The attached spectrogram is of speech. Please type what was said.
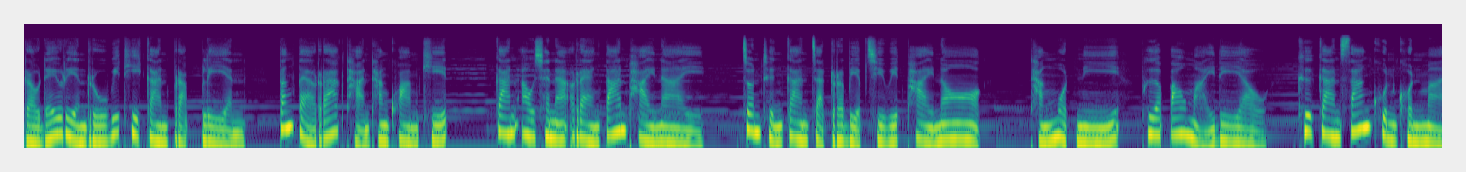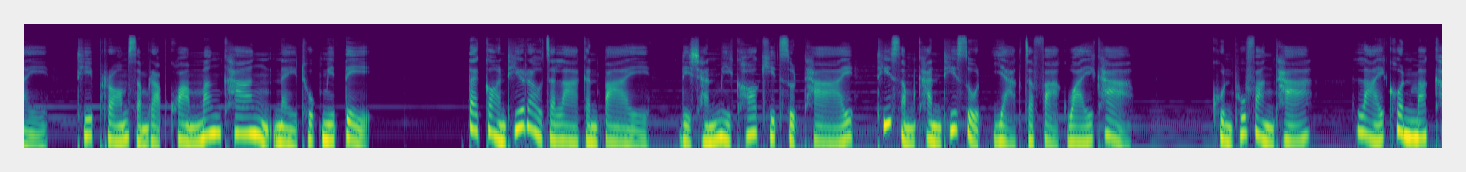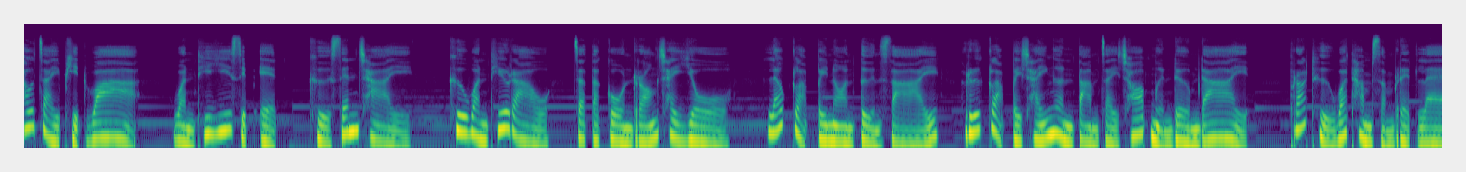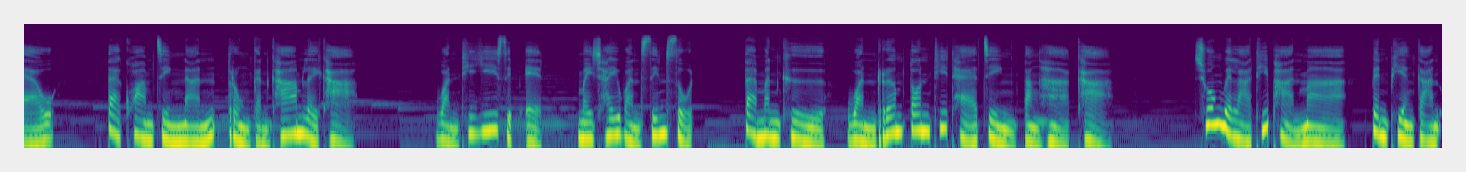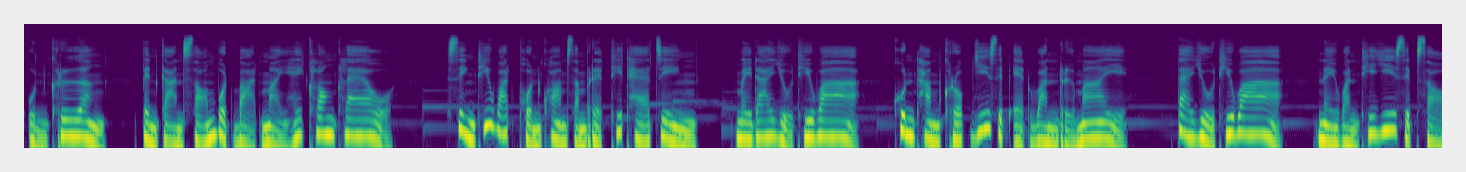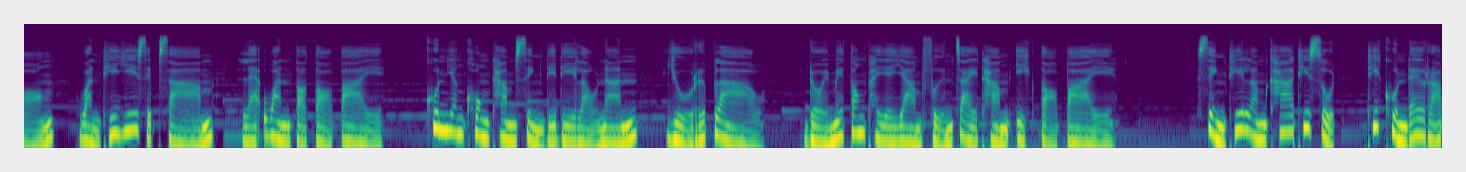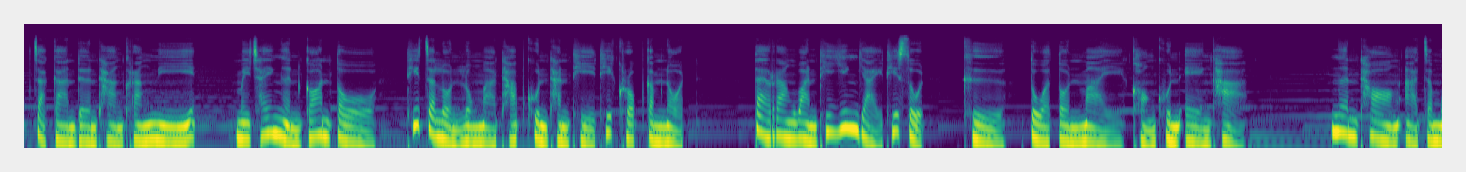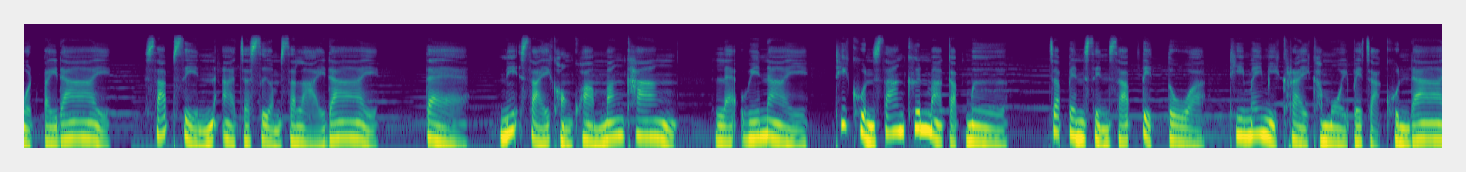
เราได้เรียนรู้วิธีการปรับเปลี่ยน ตั้งแต่รากฐานทางความคิด การเอาชนะแรงต้านภายใน จนถึงการจัดระเบียบชีวิตภายนอก ทั้งหมดนี้เพื่อเป้าหมายเดียว คือการสร้างคุณคนใหม่ ที่พร้อมสำหรับความมั่งคั่งในทุกมิติ แต่ก่อนที่เราจะลากันไป ดิฉันมีข้อคิดสุดท้ายที่สำคัญที่สุดอยากจะฝากไว้ค่ะ คุณผู้ฟังคะ หลายคนมักเข้าใจผิดว่า วันที่ 21 คือเส้นชัย คือวันที่เราจะตะโกนร้องชัยโย แล้วกลับไปนอนตื่นสาย หรือกลับไปใช้เงินตามใจชอบเหมือนเดิมได้ เพราะถือว่าทำสำเร็จแล้ว แต่ความจริงนั้นตรงกันข้ามเลยค่ะ วันที่ 21 ไม่ใช่วันสิ้นสุด แต่มันคือวันเริ่มต้นที่แท้จริงต่างหากค่ะ ช่วงเวลาที่ผ่านมาเป็นเพียงการอุ่นเครื่อง เป็นการซ้อมบทบาทใหม่ให้คล่องแคล่ว สิ่งที่วัดผลความสำเร็จที่แท้จริง ไม่ได้อยู่ที่ว่า คุณทำครบ 21 วันหรือไม่ แต่อยู่ที่ว่า ในวันที่ 22 วันที่ 23 และวันต่อๆไป คุณยังคงทำสิ่งดีๆ เหล่านั้น อยู่หรือเปล่า โดยไม่ต้องพยายามฝืนใจทำอีกต่อไป สิ่งที่ล้ำค่าที่สุดที่คุณได้รับจากการเดินทางครั้งนี้ ไม่ใช่เงินก้อนโต ที่จะหล่นลงมาทับคุณทันทีที่ครบกำหนด แต่รางวัลที่ยิ่งใหญ่ที่สุด คือ ตัวตนใหม่ของคุณเองค่ะ เงินทองอาจจะหมดไปได้ ทรัพย์สินอาจจะเสื่อมสลายได้ แต่นิสัยของความมั่งคั่ง และวินัยที่คุณสร้างขึ้นมากับมือ จะเป็นสินทรัพย์ติดตัวที่ไม่มีใครขโมยไปจากคุณได้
